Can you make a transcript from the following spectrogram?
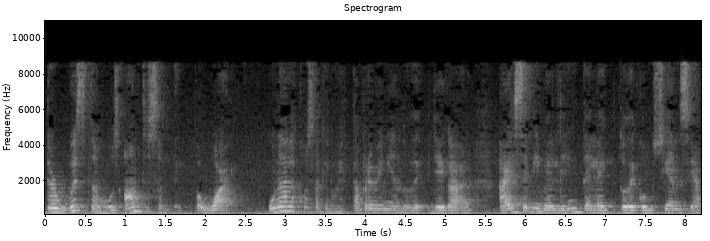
their wisdom was onto something. But why? Una de las cosas que nos está preveniendo de llegar a ese nivel de intelecto, de conciencia,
